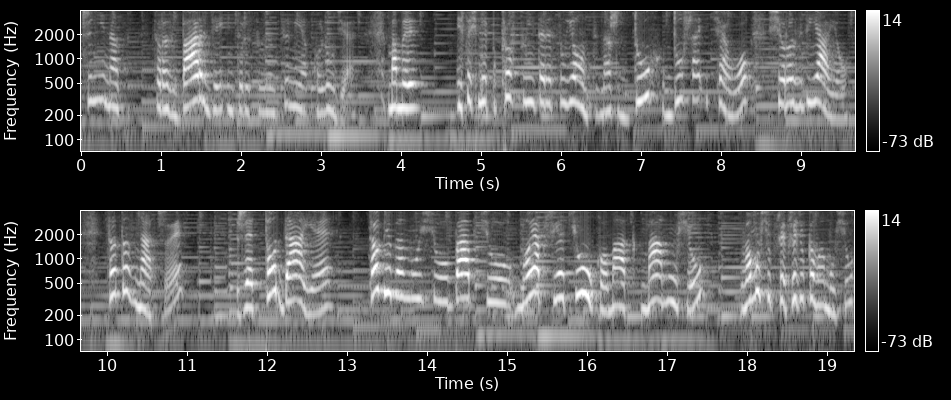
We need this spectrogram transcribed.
czyni nas coraz bardziej interesującymi jako ludzie. Mamy, jesteśmy po prostu interesujący. Nasz duch, dusza i ciało się rozwijają. Co to znaczy? Że to daje Tobie, mamusiu, babciu, moja przyjaciółko, mat, mamusiu, mamusiu, przy- przyjaciółko mamusiu,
